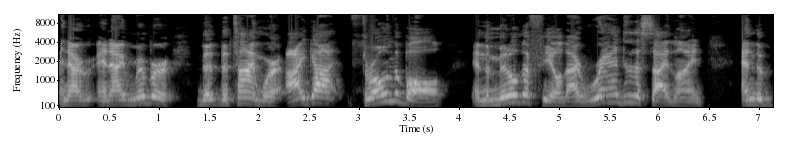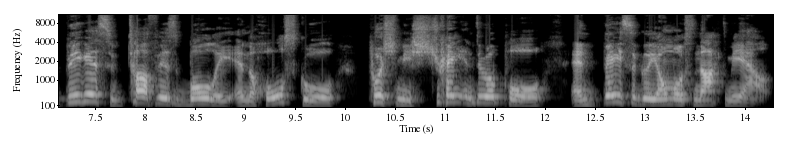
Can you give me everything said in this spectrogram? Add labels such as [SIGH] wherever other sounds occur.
And I, and I remember the, the time where I got thrown the ball in the middle of the field. I ran to the sideline and the biggest, toughest bully in the whole school pushed me straight into a pole and basically almost knocked me out.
